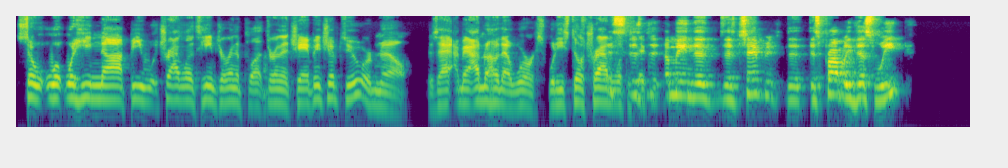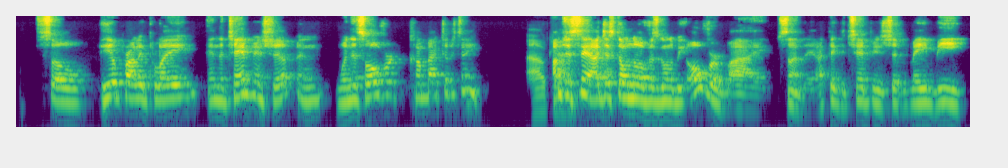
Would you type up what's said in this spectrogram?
So would he not be traveling the team during the during the championship too, or no? Is that I mean I don't know how that works. Would he still travel? It's, with the, I mean the the champion the, it's probably this week, so he'll probably play in the championship, and when it's over, come back to the team. Okay. I'm just saying I just don't know if it's going to be over by Sunday. I think the championship may be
